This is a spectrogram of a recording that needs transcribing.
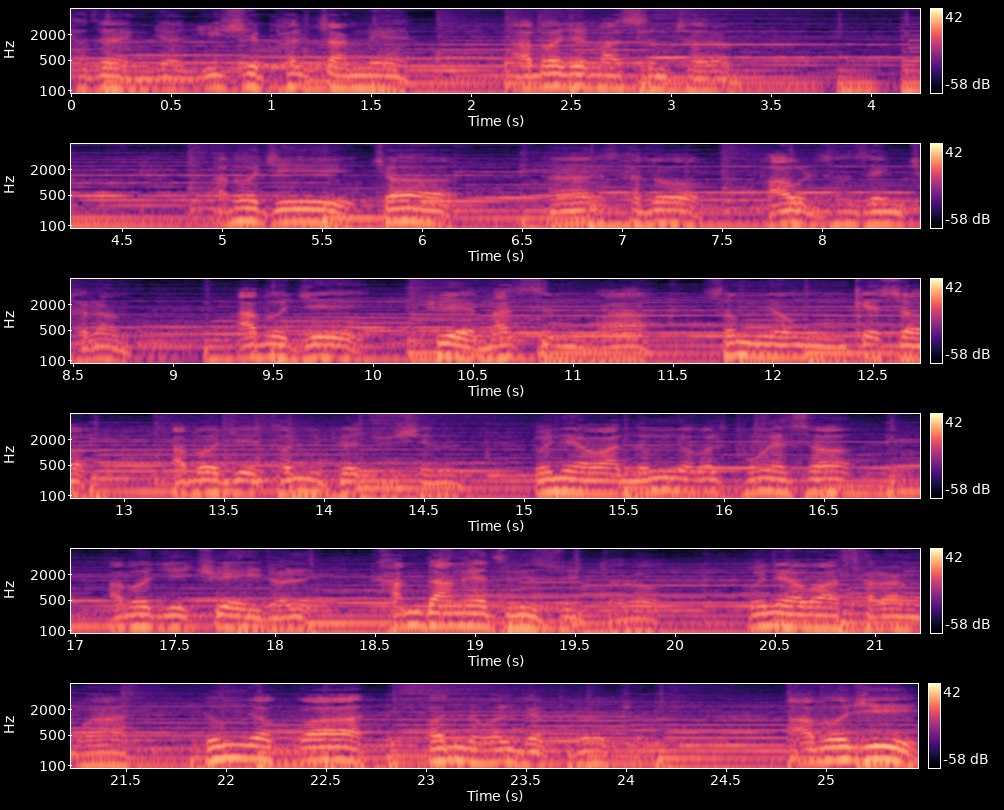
사도행전 28장의 아버지 말씀처럼 아버지 저 어, 사도 바울 선생님처럼 아버지 주의 말씀과 성령께서 아버지 덧입혀 주시는 은혜와 능력을 통해서 아버지 주의 일을 감당해 드릴 수 있도록 은혜와 사랑과 능력과 권능을 베풀어 주 아버지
